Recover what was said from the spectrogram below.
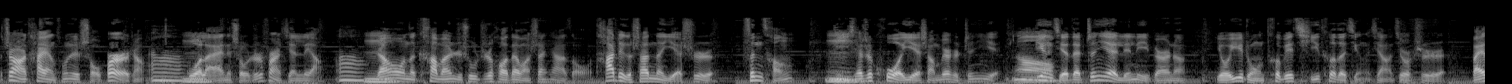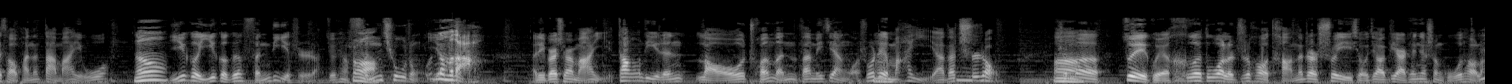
正好太阳从这手背儿上嗯过来，那手指缝先亮。嗯嗯然后呢，看完日出之后再往山下走。它这个山呢也是分层，嗯。底下是阔叶，上边是针叶，哦。并且在针叶林里边呢有一种特别奇特的景象，就是百草盘的大蚂蚁窝，嗯，一个一个跟坟地似的，就像坟丘种一样，那么大，里边全是蚂蚁。当地人老传闻，咱没见过，说这嗯。蚂蚁啊，它吃肉。什啊。么醉鬼喝多了之后躺在这儿睡一宿觉，第二天就剩骨头了？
